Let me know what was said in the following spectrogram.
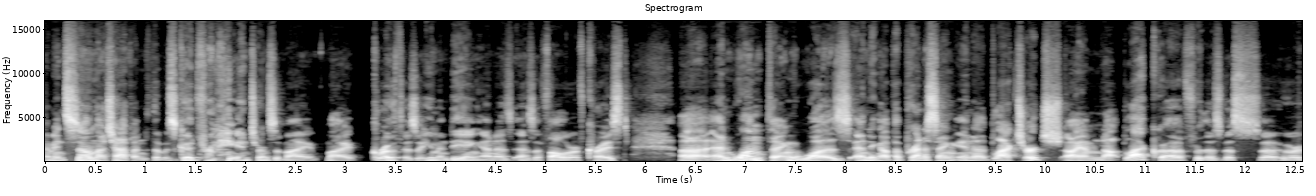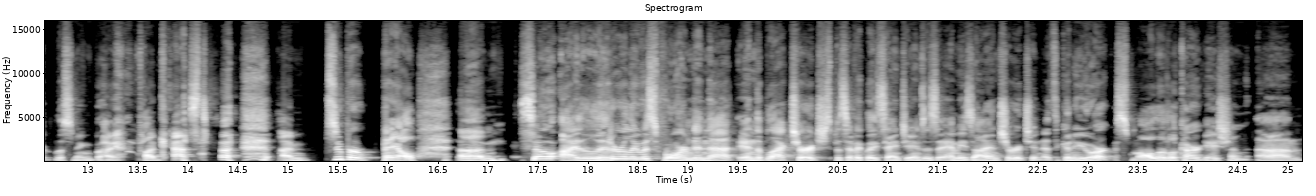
I mean, so much happened that was good for me in terms of my my growth as a human being and as, as a follower of Christ. Uh, and one thing was ending up apprenticing in a black church. I am not black. Uh, for those of us uh, who are listening by podcast, I'm super pale. Um, so I literally was formed in that in the black church, specifically St. James's AME Zion Church in Ithaca, New York, a small little congregation. Um,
